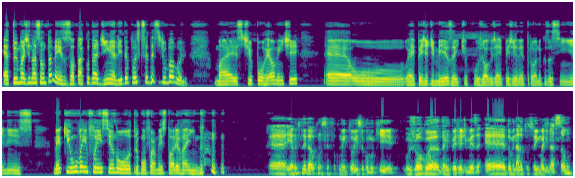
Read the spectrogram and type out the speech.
é tua imaginação também. Você só tá com o dadinho ali depois que você decidiu o bagulho. Mas, tipo, realmente é, o, RPG de mesa e, tipo, os jogos de RPG eletrônicos, assim, eles. Meio que um vai influenciando o outro conforme a história vai indo. É, e é muito legal quando você comentou isso, como que o jogo do RPG de mesa é dominado por sua imaginação,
